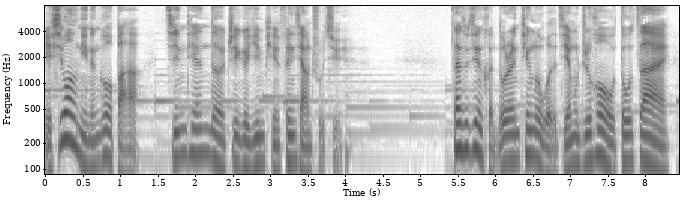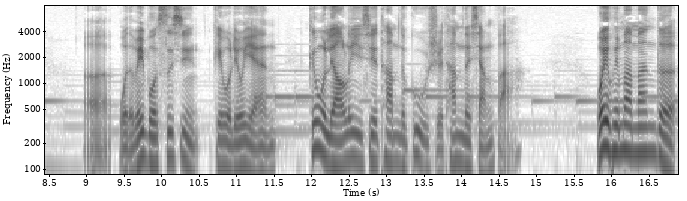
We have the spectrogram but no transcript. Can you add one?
也希望你能够把今天的这个音频分享出去。在最近，很多人听了我的节目之后，都在呃我的微博私信给我留言，跟我聊了一些他们的故事、他们的想法。我也会慢慢的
